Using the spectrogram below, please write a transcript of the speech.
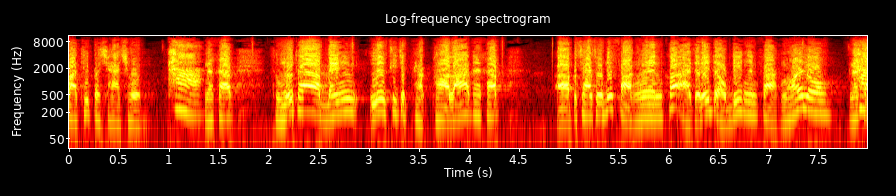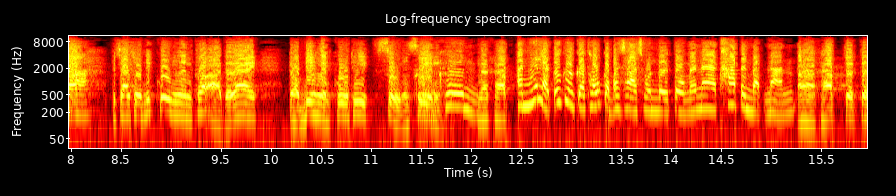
มาที่ประชาชนค่ะ นะครับสมมุติถ้าแบงก์เลือกที่จะผลักภาระนะครับอ่าประชาชนที่ฝากเงินก็อาจจะได้ดอกเบี้ยเงินฝากน้อยลงนะครับค่ะประชาชนที่กู้เงินก็อาจจะได้ ดอกเบี้ยเงินกู้ที่สูงสูขึ้นงขึ้น นะครับ อันนี้แหละก็คือกระทบกับประชาชนโดยตรงแน่ๆ ถ้าเป็นแบบนั้น อ่าครับจะจะ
